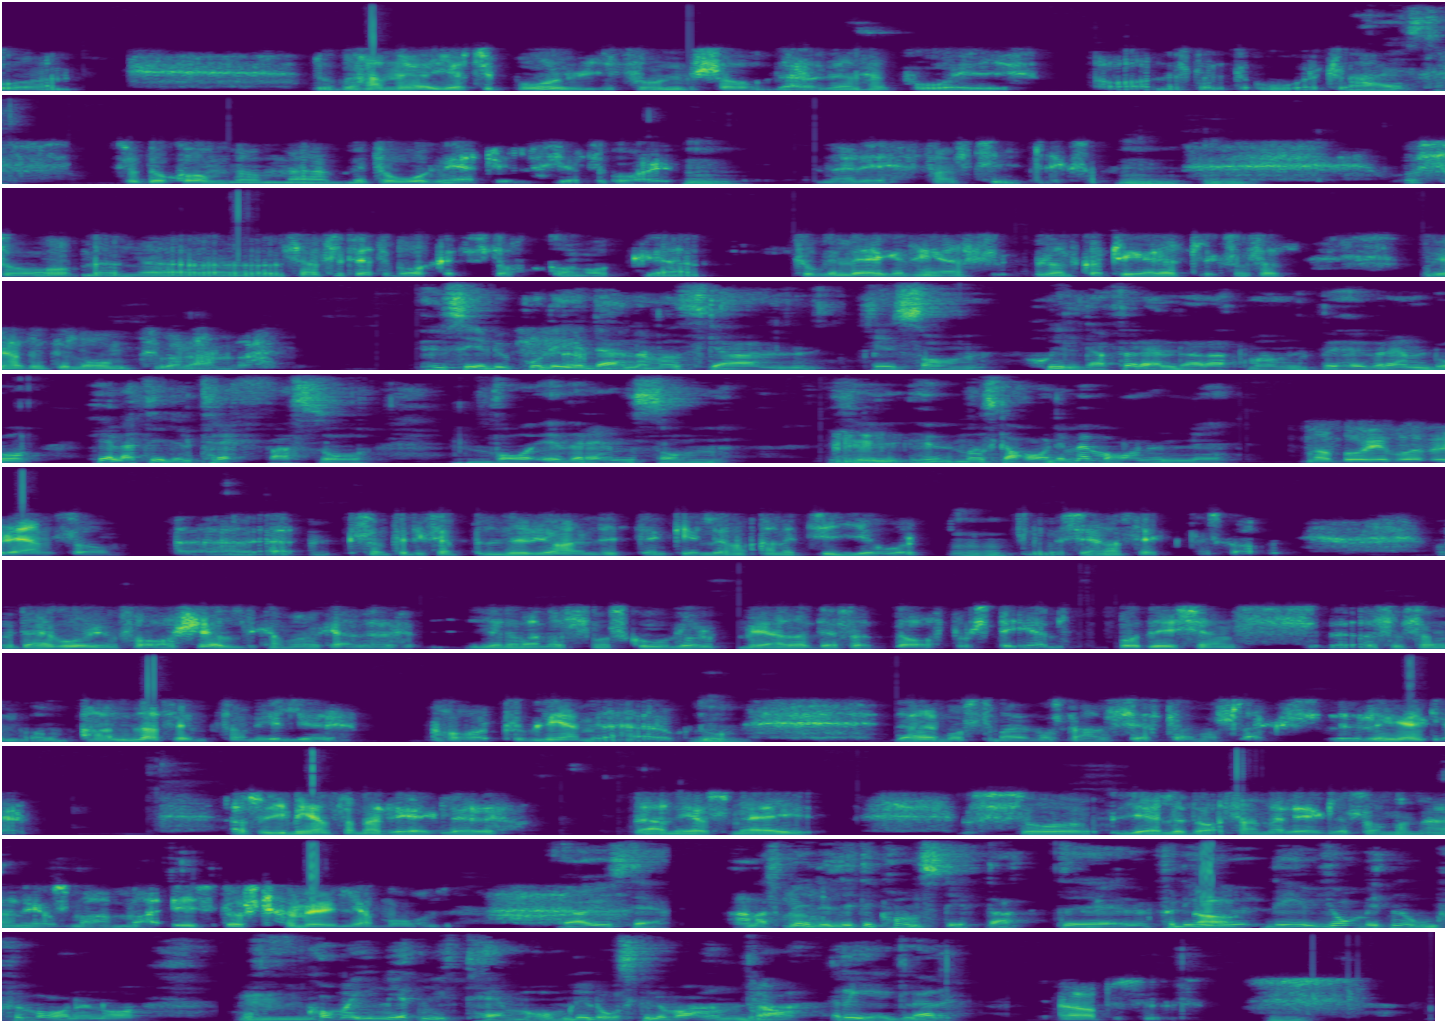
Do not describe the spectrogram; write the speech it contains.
då hamnade jag i Göteborg på en show där och den höll på i ja, nästan ett år tror jag. Ja. Så då kom de eh, med tåg ner till Göteborg Mm, när det fanns tid liksom. mm, mm. Och så, men uh, sen flyttade jag tillbaka till Stockholm och eh, tog en lägenhet runt kvarteret liksom så att vi hade inte långt till varandra. Hur ser du på det där när man ska som skilda föräldrar att man behöver ändå hela tiden träffas och vara överens om hur, hur man ska ha det med barnen? Man börjar vara överens om, eh, som till exempel nu, jag har en liten kille, han är tio år, Mm. det senaste äktenskapet. Och där går ju en farseld kan man väl kalla det, genom alla små skolor med alla dessa datorspel. Och det känns eh, alltså, som om alla fem familjer har problem med det här. Och då, Mm. Där måste man någonstans sätta någon slags regler. Alltså gemensamma regler. När han är hos mig så gäller då samma regler som när han är hos mamma i största möjliga mån. Ja, just det. Annars blir det lite konstigt att, eh, för det är, Ja. ju, det är jobbigt nog för barnen att, Mm. komma in i ett nytt hem om det då skulle vara andra regler. Ja, precis. Mm.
